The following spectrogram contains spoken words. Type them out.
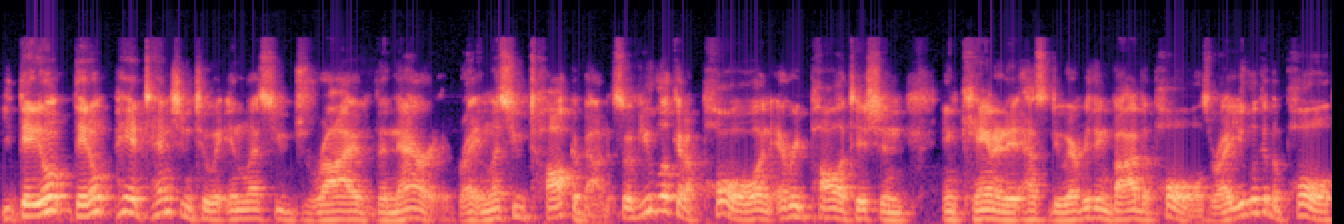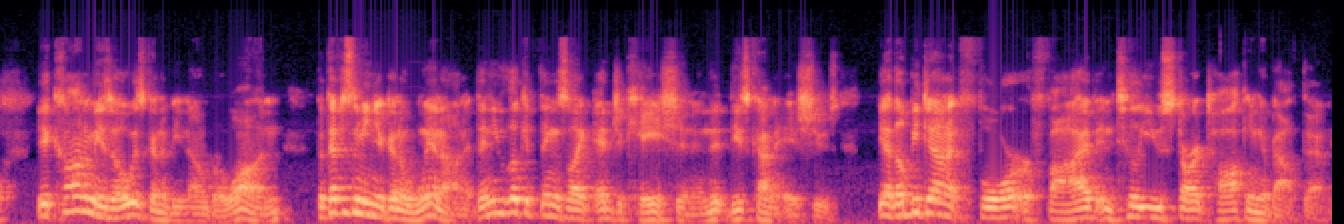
they don't they don't pay attention to it unless you drive the narrative right? Unless you talk about it. So if you look at a poll and every politician and candidate has to do everything by the polls right? You look at the poll the economy is always going to be number one but that doesn't mean you're going to win on it. Then you look at things like education and th- these kind of issues yeah, they'll be down at four or five until you start talking about them.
